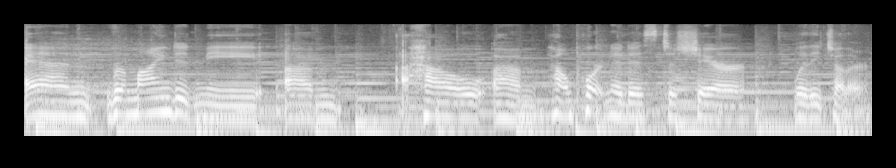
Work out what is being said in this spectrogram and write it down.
and reminded me um, how, um, how important it is to share with each other.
